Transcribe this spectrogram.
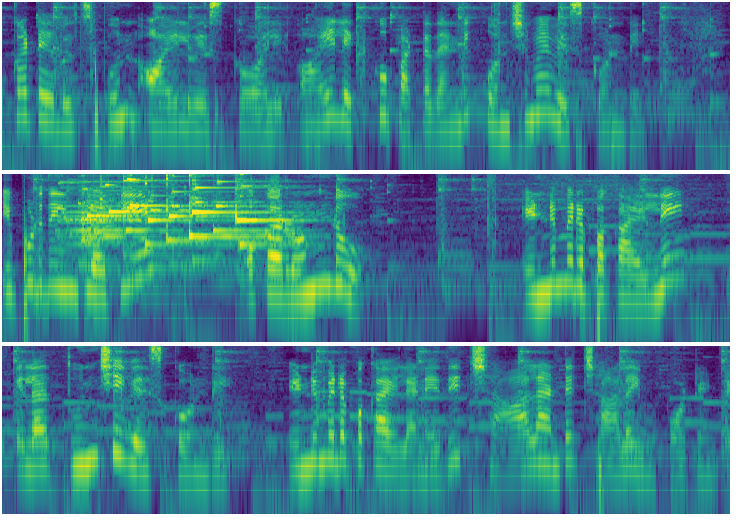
ఒక టేబుల్ స్పూన్ ఆయిల్ వేసుకోవాలి. ఆయిల్ ఎక్కువ పట్టదండి కొంచెమే వేసుకోండి. ఇప్పుడు దీంట్లోకి ఒక రెండు ఎండుమిరపకాయల్ని ఇలా తుంచి వేసుకోండి. ఎండుమిరపకాయలు అనేది చాలా అంటే చాలా ఇంపార్టెంట్.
